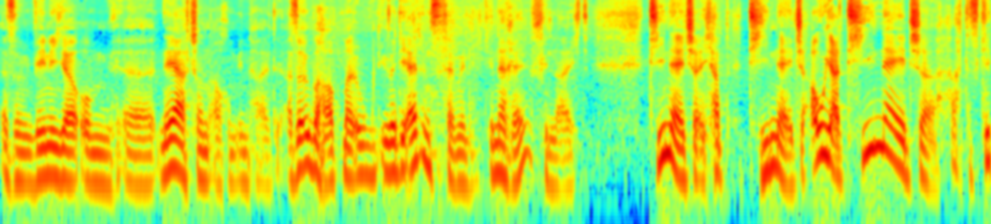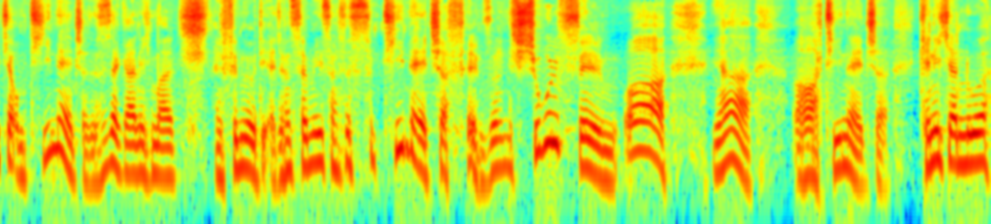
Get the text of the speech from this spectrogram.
Also weniger um, äh, schon auch um Inhalte. Also überhaupt mal über die Adams Family, generell vielleicht. Teenager, ich habe Teenager. Oh ja, Teenager. Ach, das geht ja um Teenager. Das ist ja gar nicht mal ein Film über die Adams Family, sondern das ist ein Teenager-Film, so ein Schulfilm. Oh, ja. Oh, Teenager. Kenne ich ja nur,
